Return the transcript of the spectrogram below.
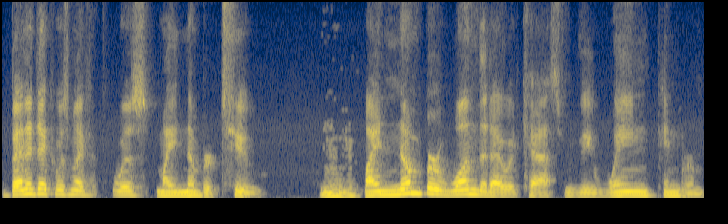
Benedict was my was my number two. Mhm. My number one that I would cast would be Wayne Pygram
